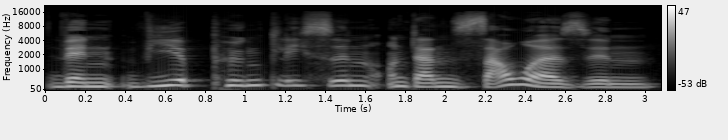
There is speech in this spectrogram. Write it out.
wenn wir pünktlich sind und dann sauer sind,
